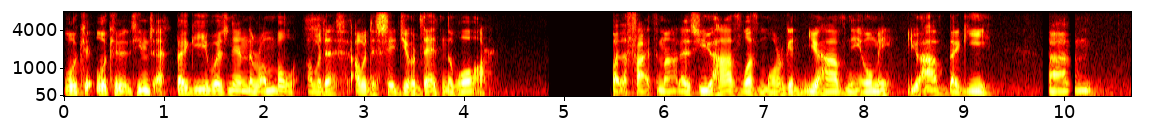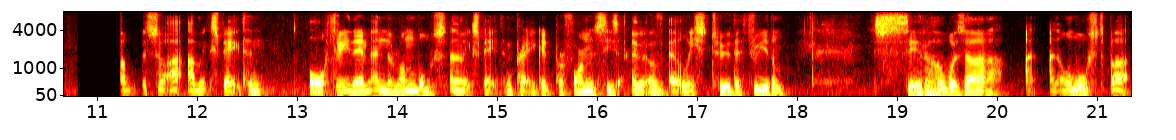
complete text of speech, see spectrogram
look at looking at the teams. If Big E wasn't in the Rumble, I would have I would have said you were dead in the water. But the fact of the matter is, you have Liv Morgan, you have Naomi, you have Big E. Um, so I, am expecting all three of them in the Rumbles, and I'm expecting pretty good performances out of at least two of the three of them. Sarah was a an almost, but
